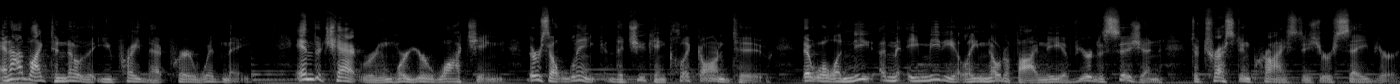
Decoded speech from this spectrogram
And I'd like to know that you prayed that prayer with me. In the chat room where you're watching, there's a link that you can click onto that will immediately notify me of your decision to trust in Christ as your Savior.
